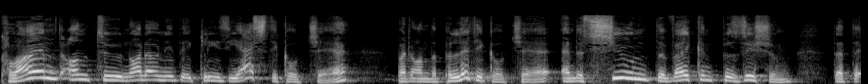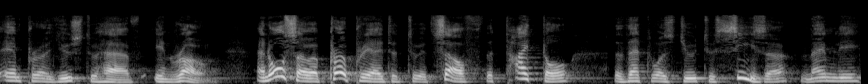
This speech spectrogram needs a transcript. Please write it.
climbed onto not only the ecclesiastical chair, but on the political chair and assumed the vacant position that the emperor used to have in Rome, and also appropriated to itself the title that was due to Caesar, namely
